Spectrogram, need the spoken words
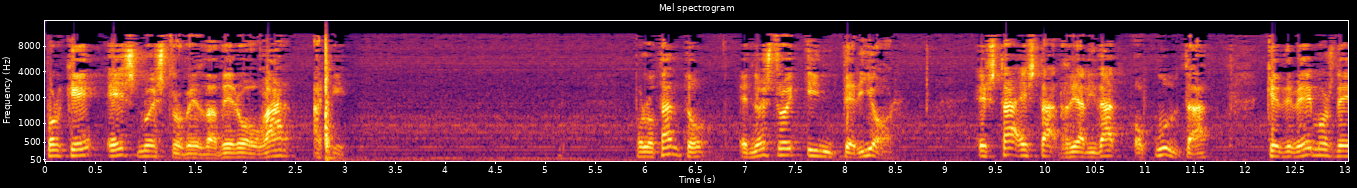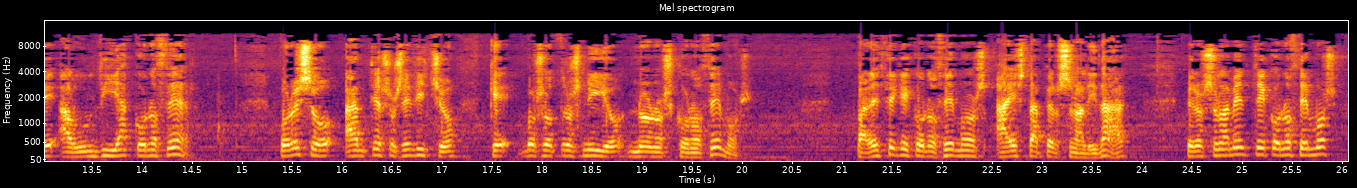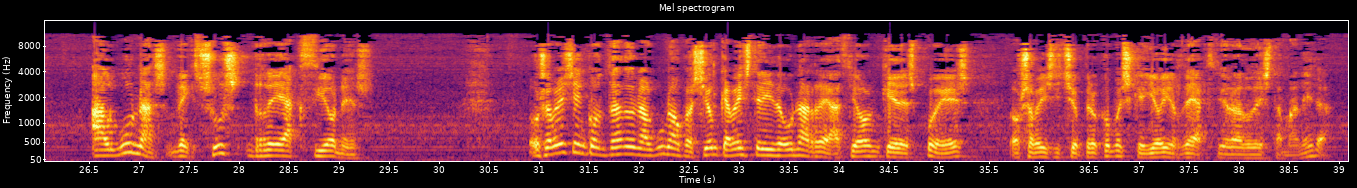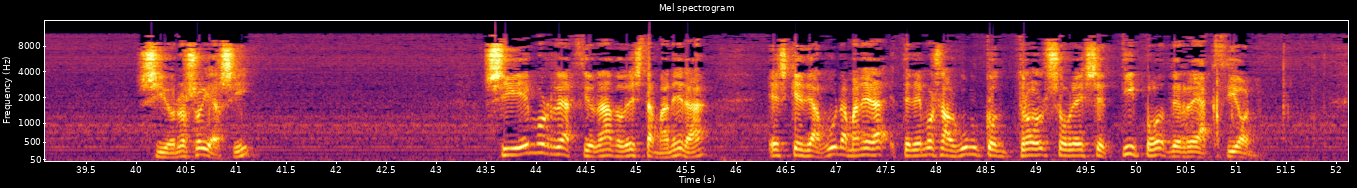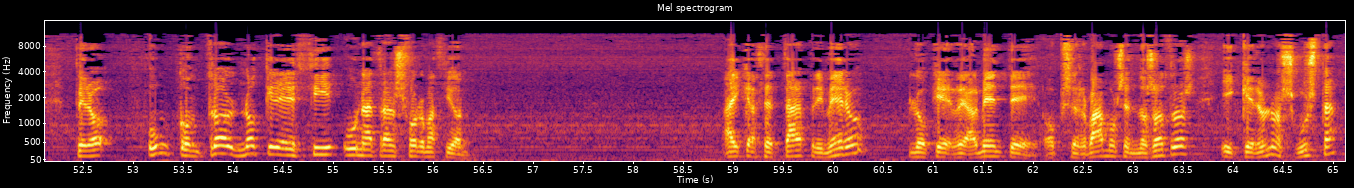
porque es nuestro verdadero hogar aquí. Por lo tanto, en nuestro interior está esta realidad oculta que debemos de algún día conocer. Por eso antes os he dicho que vosotros ni yo no nos conocemos parece que conocemos a esta personalidad, pero solamente conocemos algunas de sus reacciones. Os habréis encontrado en alguna ocasión que habéis tenido una reacción que después os habéis dicho, pero ¿cómo es que yo he reaccionado de esta manera? Si yo no soy así. Si hemos reaccionado de esta manera, es que de alguna manera tenemos algún control sobre ese tipo de reacción. Pero un control no quiere decir una transformación. Hay que aceptar primero lo que realmente observamos en nosotros y que no nos gusta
